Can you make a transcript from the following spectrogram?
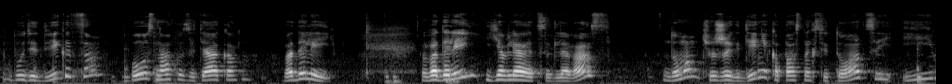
будет двигаться по знаку Зодиака Водолей. Водолей является для вас домом чужих денег, опасных ситуаций и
